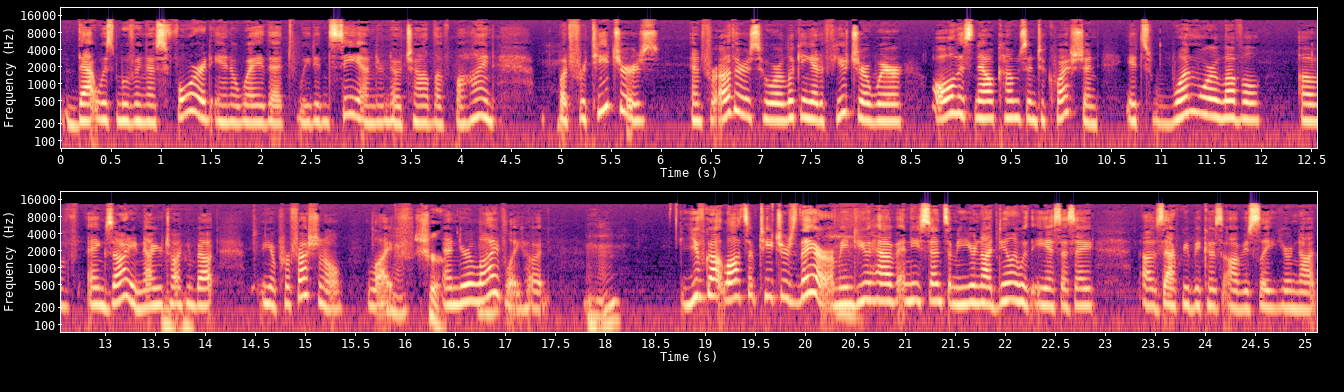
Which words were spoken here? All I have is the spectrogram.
that was moving us forward in a way that we didn't see under No Child Left Behind. But for teachers and for others who are looking at a future where all this now comes into question, it's one more level of anxiety. Now you're talking about you know professional life mm-hmm. Sure. and your mm-hmm. livelihood. Mm-hmm. You've got lots of teachers there. I mean, do you have any sense? I mean, you're not dealing with ESSA, uh, Zachary, because obviously you're not,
